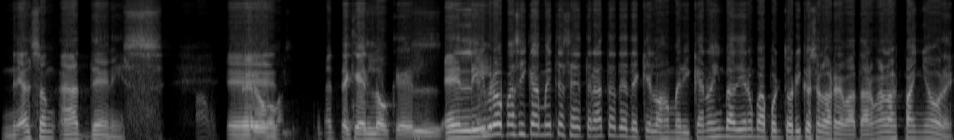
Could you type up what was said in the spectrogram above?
Nelson A. Dennis. Pero Eh, básicamente qué es lo que el, el libro básicamente se trata desde que los americanos invadieron para Puerto Rico y se los arrebataron a los españoles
